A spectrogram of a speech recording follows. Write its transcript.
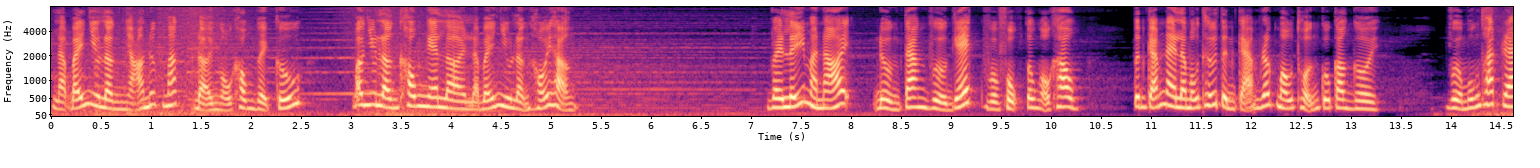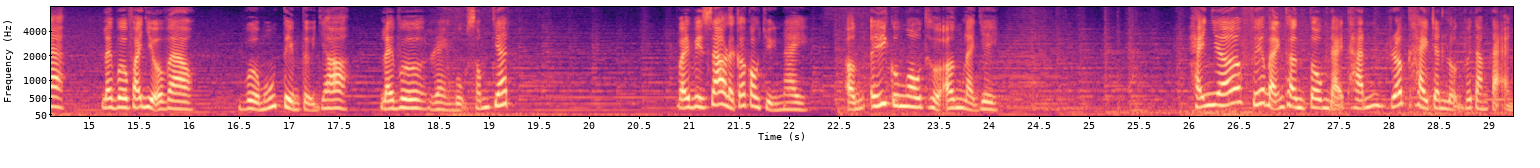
là bấy nhiêu lần nhỏ nước mắt đợi Ngộ Không về cứu. Bao nhiêu lần không nghe lời là bấy nhiêu lần hối hận. Về lý mà nói, đường tăng vừa ghét vừa phục Tôn Ngộ Không. Tình cảm này là một thứ tình cảm rất mâu thuẫn của con người. Vừa muốn thoát ra, lại vừa phải dựa vào, vừa muốn tìm tự do, lại vừa ràng buộc sống chết. Vậy vì sao lại có câu chuyện này? Ẩn ý của Ngô Thừa Ân là gì? Hãy nhớ phía bản thân Tôn Đại Thánh rất hay tranh luận với Tam Tạng,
